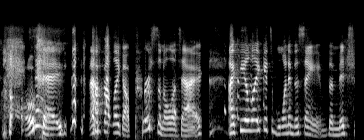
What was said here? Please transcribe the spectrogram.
okay. that felt like a personal attack. I feel like it's one and the same. The Mitch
